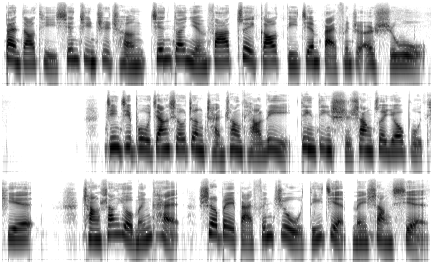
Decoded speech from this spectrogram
半导体先进制程尖端研发最高低减百分之二十五。经济部将修正产创条例，订定史上最优补贴，厂商有门槛，设备百分之五抵减没上限。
